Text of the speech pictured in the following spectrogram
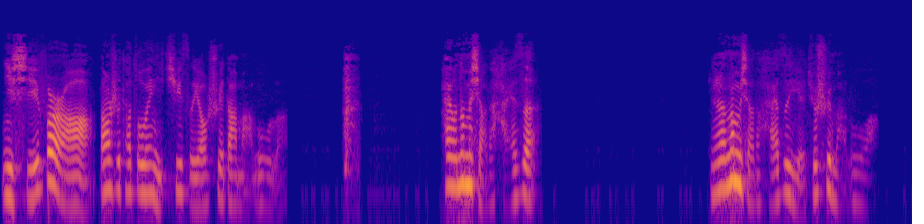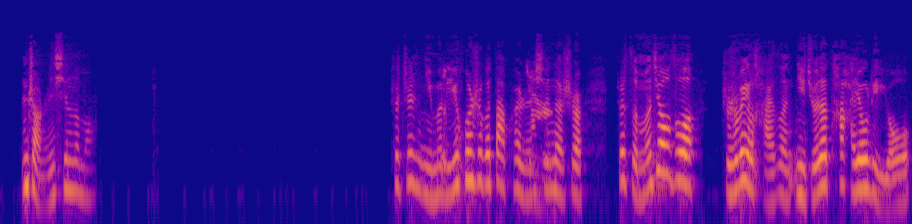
你媳妇儿啊，当时她作为你妻子要睡大马路了，还有那么小的孩子，你让那么小的孩子也去睡马路啊？你长人心了吗？这这你们离婚是个大快人心的事儿，这怎么叫做只是为了孩子？你觉得他还有理由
